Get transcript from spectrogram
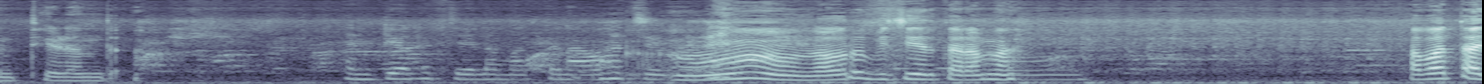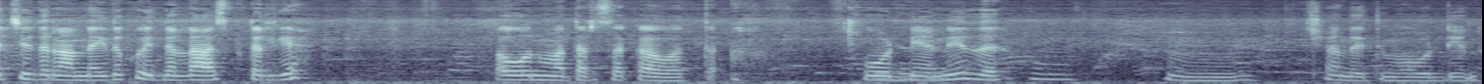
ಅಂತ ಹೇಳಂದು ಹ್ಞೂ ಅವರು ಬಿಜಿ ಇರ್ತಾರಮ್ಮ. ಅವತ್ತು ಹಚ್ಚಿದ್ರು ನಾನು ಇದಕ್ಕೆ ಹೋಯ್ದಲ್ಲ ಹಾಸ್ಪಿಟಲ್ಗೆ ಅವನ್ ಮಾತಾಡ್ಸಕ್ಕೆ ಅವತ್ತು. ಓಡ್ನಿಯನ್ ಇದು? ಹ್ಞೂ ಚಂದ ಐತಮ್ಮ ಓಡ್ನಿಯನ್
